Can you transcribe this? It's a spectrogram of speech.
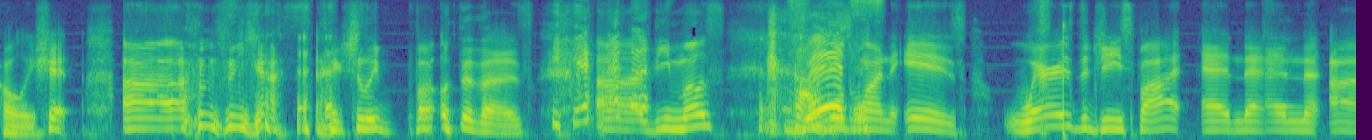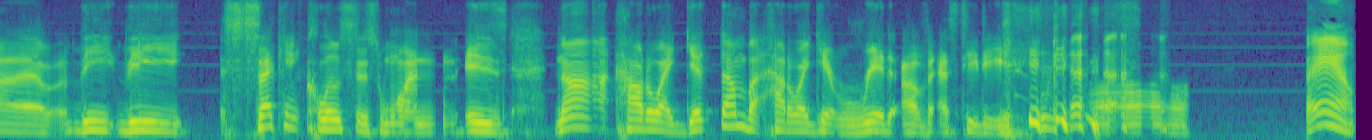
Holy shit. Um, yes, actually, both of those. Uh, the most Googled Fits. one is where is the G spot, and then uh, the the second closest one is not how do I get them, but how do I get rid of STD. Oh, Bam.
